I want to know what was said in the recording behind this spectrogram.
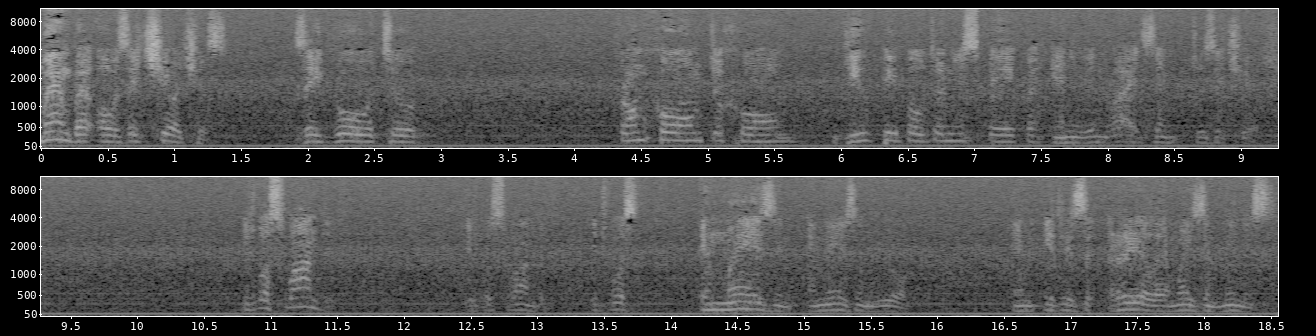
member of the churches. They go to from home to home, give people the newspaper, and invite them to the church. It was wonderful. It was wonderful. It was amazing, amazing work. And it is really amazing ministry.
